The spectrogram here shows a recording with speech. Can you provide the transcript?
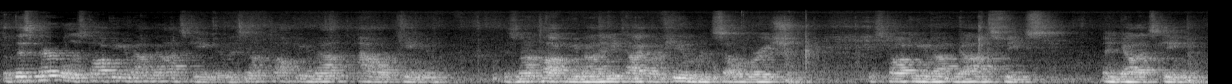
But this parable is talking about God's kingdom. It's not talking about our kingdom. It's not talking about any type of human celebration. It's talking about God's feast and God's kingdom.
